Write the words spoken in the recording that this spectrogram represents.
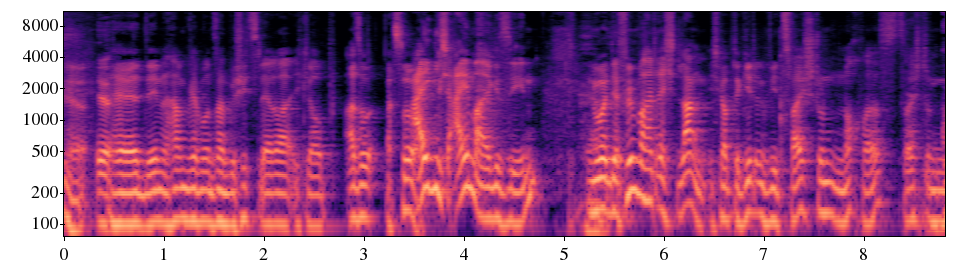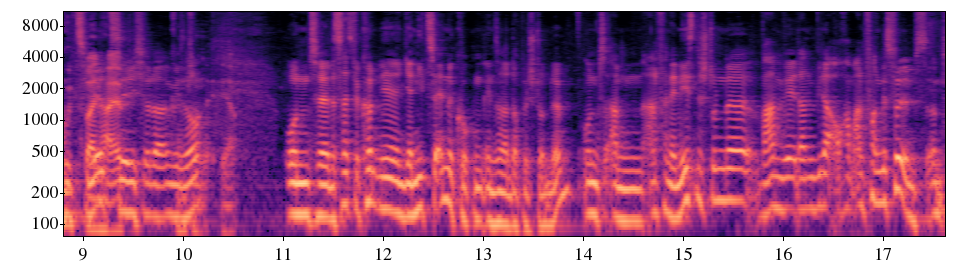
Ja. Ja. Äh, den haben wir bei unserem Geschichtslehrer, ich glaube, also so. eigentlich einmal gesehen. Nur der Film war halt recht lang. Ich glaube, der geht irgendwie zwei Stunden noch was. Zwei Stunden Gut zweieinhalb. 40 oder irgendwie so. Schon, ja. Und äh, das heißt, wir konnten ihn ja nie zu Ende gucken in so einer Doppelstunde. Und am Anfang der nächsten Stunde waren wir dann wieder auch am Anfang des Films. Und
